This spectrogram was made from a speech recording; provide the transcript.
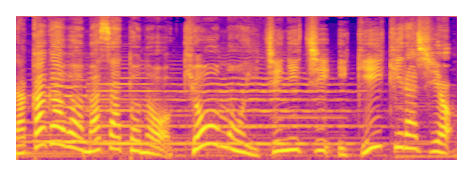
中川雅人の今日も一日生き生きラジオ。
